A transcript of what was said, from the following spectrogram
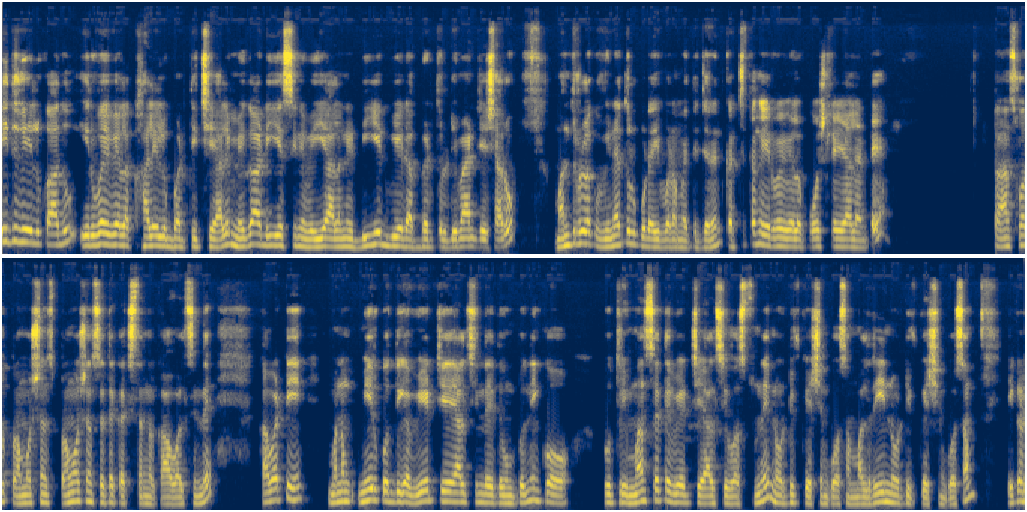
ఐదు వేలు కాదు ఇరవై వేల ఖాళీలు భర్తీ చేయాలి. మెగా డిఎస్సిని వేయాలని డిఎడ్ బిఎడ్ అభ్యర్థులు డిమాండ్ చేశారు. మంత్రులకు వినతులు కూడా ఇవ్వడం అయితే జరిగింది. ఖచ్చితంగా ఇరవై వేల పోస్టులు వేయాలంటే ట్రాన్స్ఫర్ ప్రమోషన్స్ ప్రమోషన్స్ అయితే ఖచ్చితంగా కావాల్సిందే. కాబట్టి మనం మీరు కొద్దిగా వెయిట్ చేయాల్సింది అయితే ఉంటుంది. ఇంకో టూ త్రీ మంత్స్ అయితే వెయిట్ చేయాల్సి వస్తుంది నోటిఫికేషన్ కోసం మళ్ళీ రీ నోటిఫికేషన్ కోసం. ఇక్కడ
